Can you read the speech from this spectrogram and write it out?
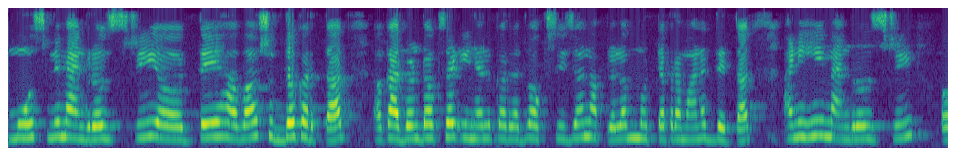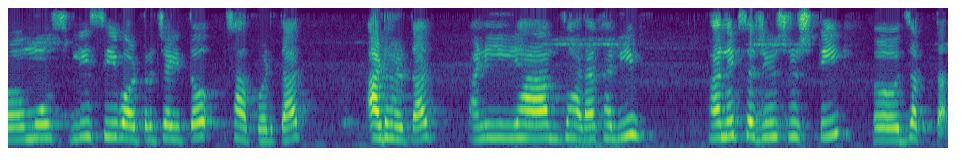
मोस्टली मँग्रोव्सट्री ते हवा शुद्ध करतात. कार्बन डायऑक्साईड इनहेल करतात व ऑक्सिजन आपल्याला मोठ्या प्रमाणात देतात. आणि ही मँग्रोव्ह ट्री मोस्टली सी वॉटरच्या इथं सापडतात आढळतात. आणि ह्या झाडाखाली अनेक सजीवसृष्टी जगतात.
